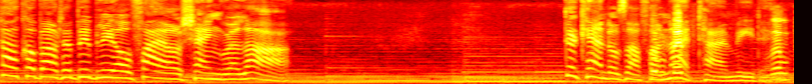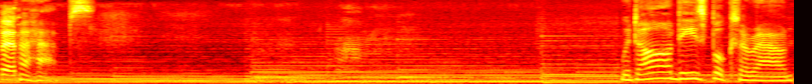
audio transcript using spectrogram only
Talk about a bibliophile Shangri-La. The candles are for bit. nighttime reading, Little bit. perhaps. With all these books around,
